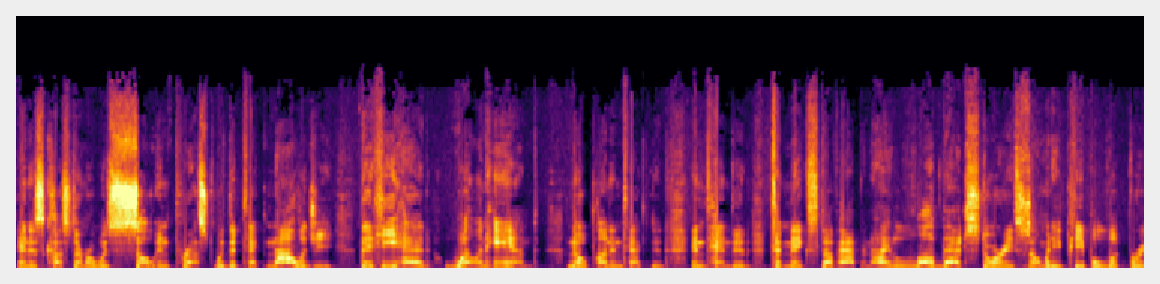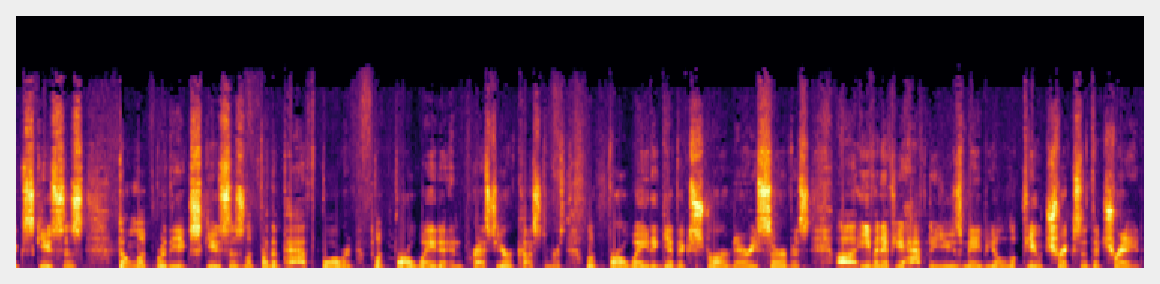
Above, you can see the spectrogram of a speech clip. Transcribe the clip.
And his customer was so impressed with the technology that he had well in hand, no pun intended, intended to make stuff happen. I love that story. So many people look for excuses. Don't look for the excuses, look for the path forward. Look for a way to impress your customers. Look for a way to give extraordinary service, uh, even if you have to use maybe a few tricks of the trade.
